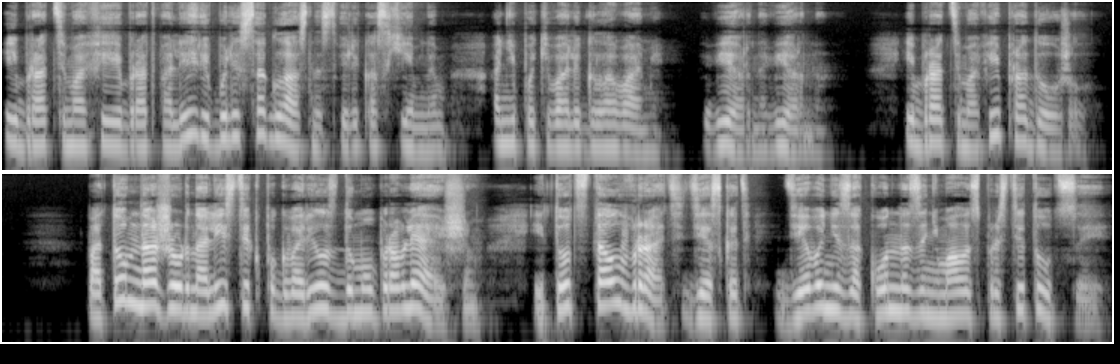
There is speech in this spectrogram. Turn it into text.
И брат Тимофей и брат Валерий были согласны с Великосхимным. Они покивали головами. «Верно, верно». И брат Тимофей продолжил. Потом наш журналистик поговорил с домоуправляющим, и тот стал врать, дескать, дева незаконно занималась проституцией.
